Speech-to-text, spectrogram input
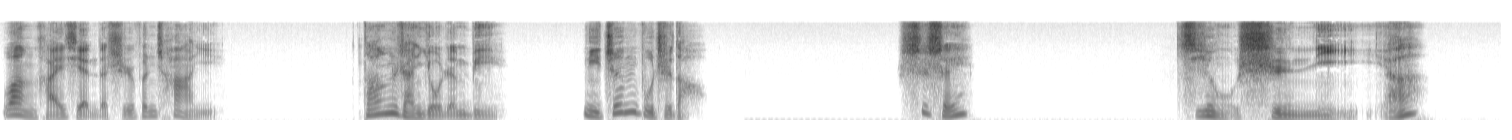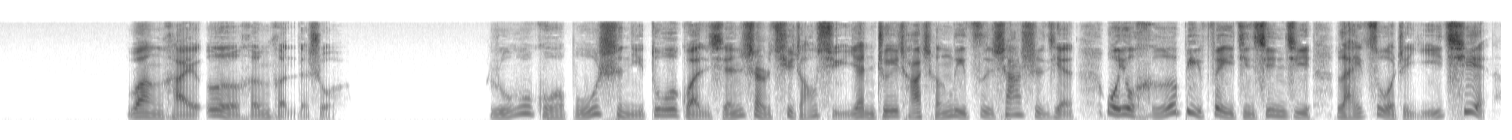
万海显得十分诧异，当然有人逼，你真不知道。是谁？就是你呀！万海恶狠狠的说：“如果不是你多管闲事儿去找许燕追查程立自杀事件，我又何必费尽心机来做这一切呢？”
